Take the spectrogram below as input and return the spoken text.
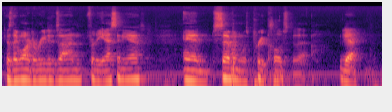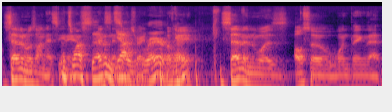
because they wanted to redesign for the SNES, and seven was pretty close to that. Yeah, Seven was on SNES. That's why seven's SNES, so rare, Okay, seven was also one thing that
